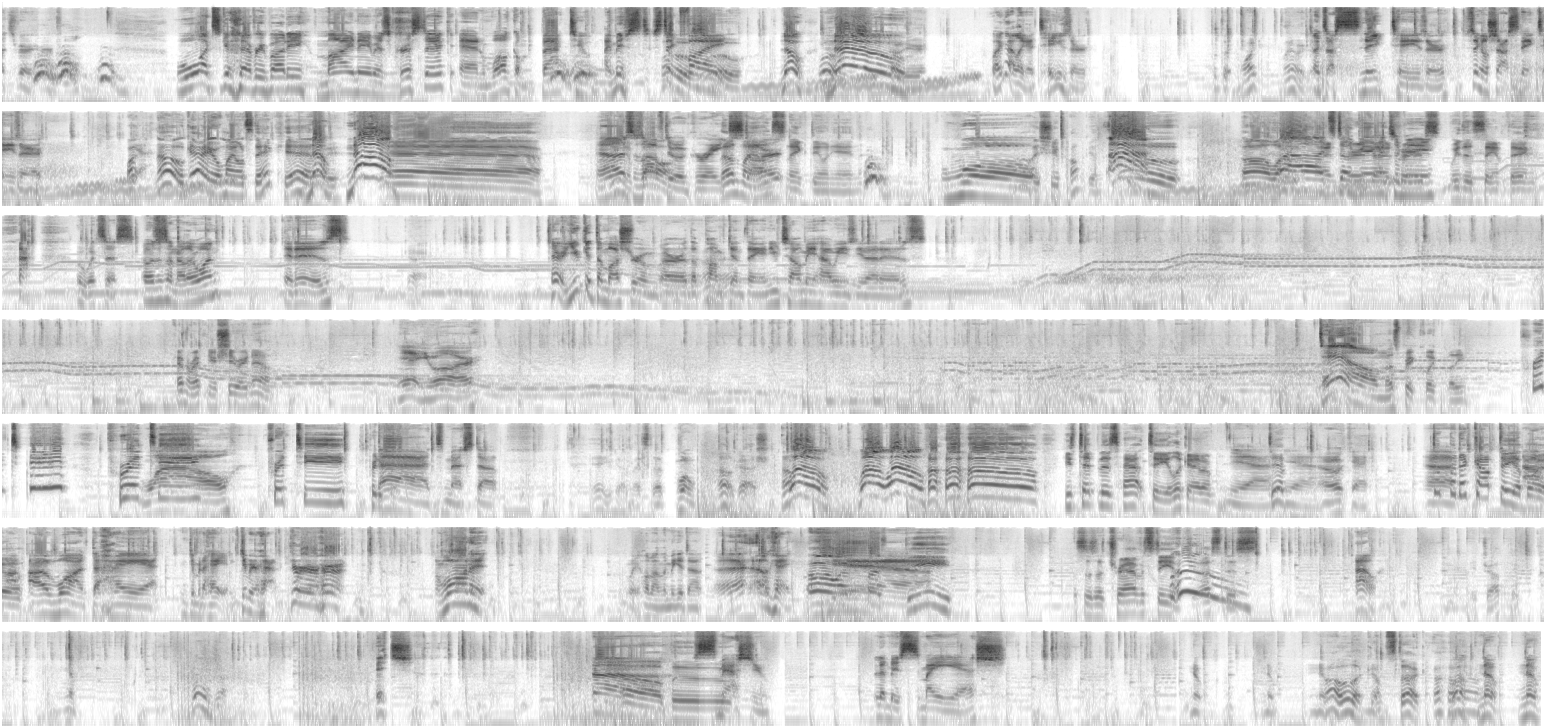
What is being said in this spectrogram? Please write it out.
that's very hurtful. What's good, everybody? My name is Kristik, and welcome back to I missed stick Whoa, fight. whoa. No, Whoa, no! I got like a taser. What the? What? There we go. It's a snake taser, single shot snake taser. What? yeah. No, get out here with my own snake. Yeah. No, no! Yeah. Now, this is off to a great start. That was my own snake doing you in. Whoa! They shoot pumpkins. Ah! Oh. Oh, wow. Ah, it still gave it to me. We did the same thing. Ooh, what's this? Oh, is this another one? It is. Okay. Here, you get the mushroom or the pumpkin thing, and you tell me how easy that is. Kind of wrecking your shit right now. Yeah, you are. Damn! That was pretty quick, buddy. Pretty, pretty, Wow. pretty, pretty. That's messed up. Yeah, you got messed up. Whoa. Oh gosh. Oh. Whoa! Whoa, whoa! Ho, ho, ho! He's tipping his hat to you. Look at him. Yeah, Tip. yeah, okay. Uh, Tipping the cup to you, boy. I, I, I want the hat. Give me the hat. Give me your hat. Give me your hat. I want it. Wait, hold on. Let me get down. Uh, okay. oh, I yeah. pressed B. This is a travesty of Woohoo! justice. Ow. You dropped it. No. Ooh. Bitch. Ah, Oh, boo. smash you. Let me smash. No. No. No. Oh, look, I'm stuck. Oh, Whoa, no, no.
